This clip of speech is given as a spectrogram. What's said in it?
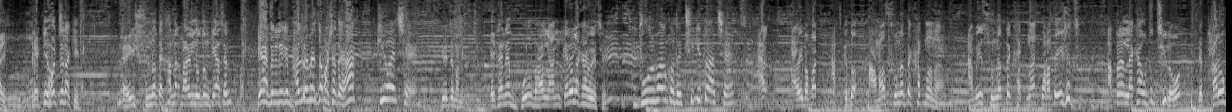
এই এটা কি হচ্ছে নাকি? এই শূন্যতে খান্দার বাড়ির লোকজন কে আছেন? কে আছেন? এটাকে ফাজলে মেয়েছে আমার সাথে হ্যাঁ? কি হয়েছে? কি হয়েছে মানে? এখানে ভুল ভালো নাম কেন লেখা হয়েছে? ভুলভাল কথা ঠিকই তো আছে। আর আরে বাবা আজকে তো আমার সুন্নাতে খাতনা না। আমি সুন্নাতে খাতনা করাতে এসেছি। আপনার লেখা উচিত ছিল যে ফারুক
